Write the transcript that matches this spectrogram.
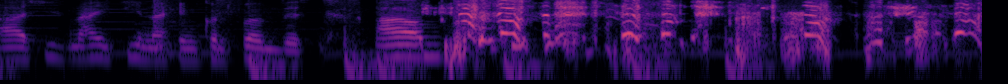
Uh, she's 19. I can confirm this. Um,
